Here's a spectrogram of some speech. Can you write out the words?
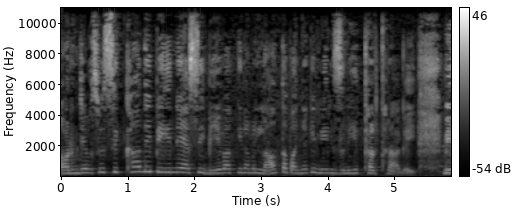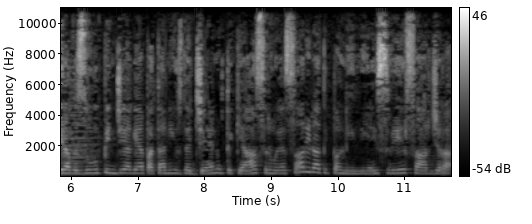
ਔਰੰਗਜ਼ੇਬ ਉਸ ਸਿੱਖਾਂ ਦੇ ਪੀਰ ਨੇ ਐਸੀ ਬੇਵਾਕੀ ਨਾਲ ਮੈਨੂੰ ਲਾਂਤਾਂ ਪਾਈਆਂ ਕਿ ਮੇਰੀ ਜ਼ਮੀਰ ਥਰਥਰਾ ਗਈ। ਮੇਰਾ ਵਜੂਦ ਪਿੰਜਿਆ ਗਿਆ, ਪਤਾ ਨਹੀਂ ਉਸ ਦਾ ਜੈਨ ਉੱਤੇ ਕਿਆ ਅਸਰ ਹੋਇਆ। ਸਾਰੀ ਰਾਤ ਇੱਕ ਪਲ ਨੀਂਦ ਨਹੀਂ ਆਈ। ਸਵੇਰ ਸਾਰ ਜਰਾ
